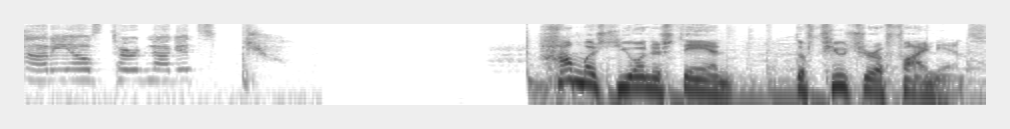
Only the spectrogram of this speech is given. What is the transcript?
Adios, turd nuggets. How much do you understand the future of finance?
